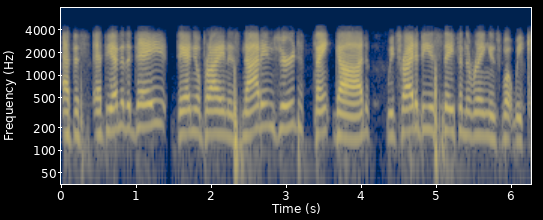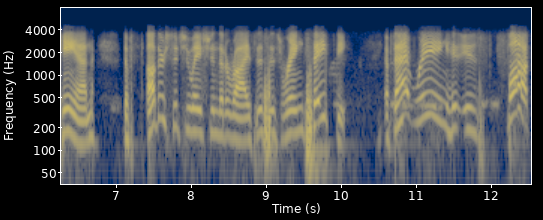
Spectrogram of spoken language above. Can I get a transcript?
at this at the end of the day, Daniel Bryan is not injured. Thank God. We try to be as safe in the ring as what we can. The other situation that arises is ring safety. If that ring is fucked,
